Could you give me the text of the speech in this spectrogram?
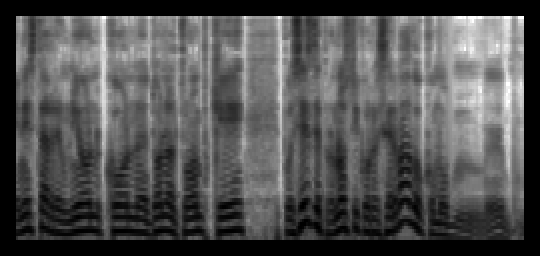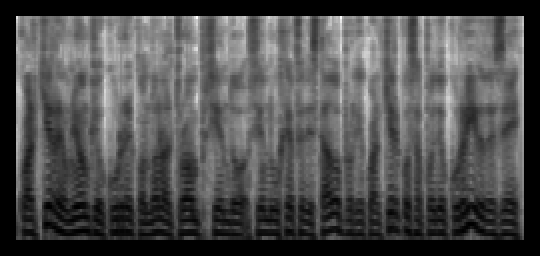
en esta reunión con Donald Trump que pues es de pronóstico reservado como cualquier reunión que ocurre con Donald Trump siendo, siendo un jefe de Estado porque cualquier cosa puede ocurrir desde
